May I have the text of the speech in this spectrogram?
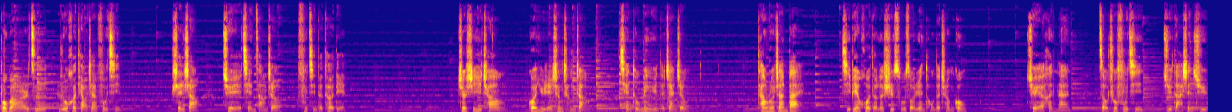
不管儿子如何挑战父亲，身上却也潜藏着父亲的特点。这是一场关于人生成长、前途命运的战争。倘若战败，即便获得了世俗所认同的成功，却也很难走出父亲巨大身躯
